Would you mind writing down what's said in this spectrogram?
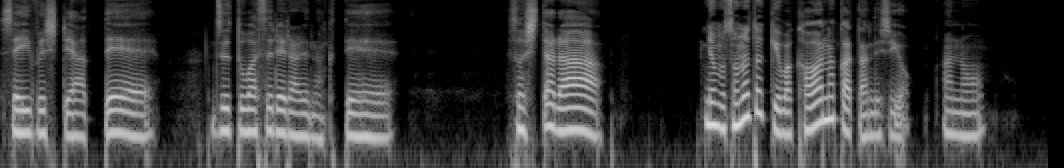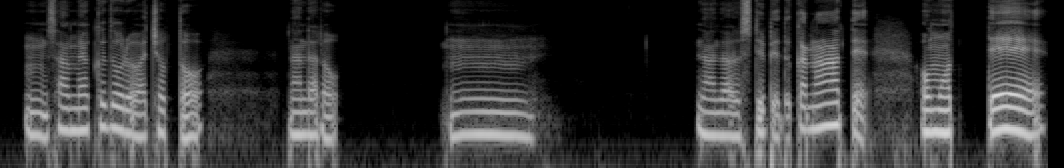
セーブしてあって、ずっと忘れられなくて、そしたら、でもその時は買わなかったんですよ。あの、うん、300ドルはちょっと、なんだろう、うーん、なんだろう、ステューピッドかなって思って、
